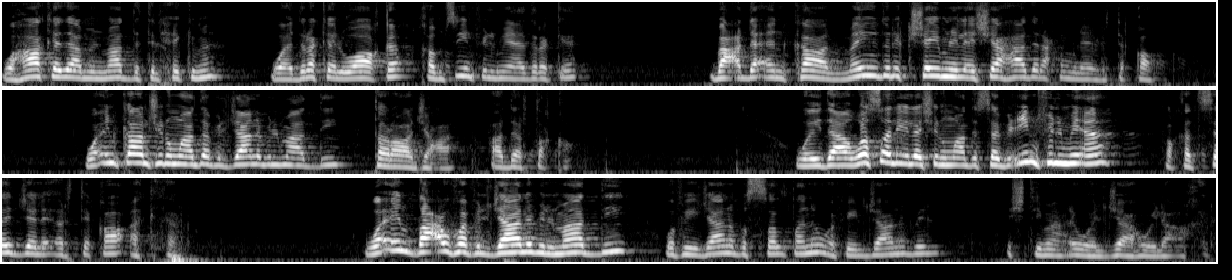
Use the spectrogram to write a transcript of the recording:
وهكذا من مادة الحكمة وأدرك الواقع خمسين في المئة أدركه بعد أن كان ما يدرك شيء من الأشياء هذا نحو من الارتقاء. وإن كان شنو ماذا في الجانب المادي؟ تراجع هذا ارتقى وإذا وصل إلى شنو ماذا سبعين في المئة فقد سجل ارتقاء أكثر. وإن ضعف في الجانب المادي وفي جانب السلطنة وفي الجانب الاجتماعي والجاه إلى آخره.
